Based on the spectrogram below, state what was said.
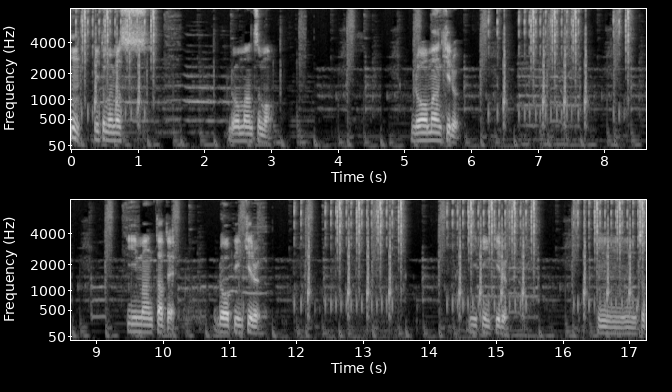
うん、いいと思います。ローマンツモ。ローマン切る。イーマン縦。ローピン切る。イーピン切る。うーん、ちょっ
